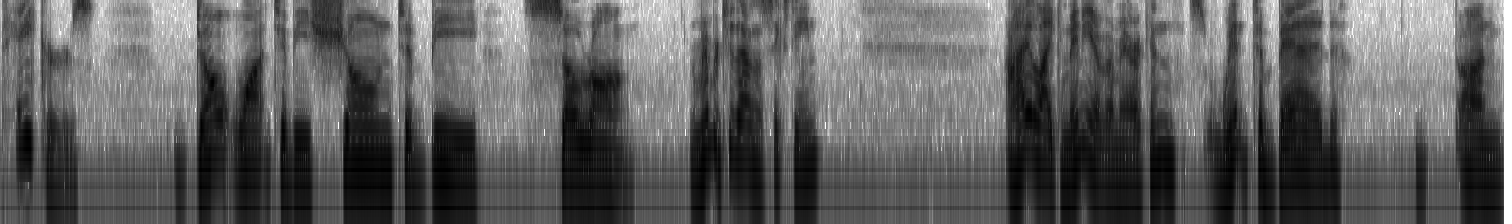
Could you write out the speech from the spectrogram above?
takers don't want to be shown to be so wrong. Remember 2016? I, like many of Americans, went to bed on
